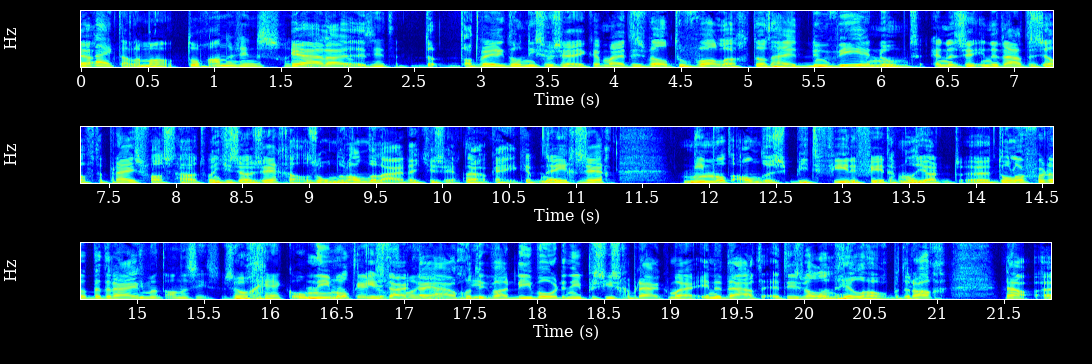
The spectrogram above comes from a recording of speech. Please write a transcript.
Ja. Lijkt allemaal toch anders in de sch- ja, nou, te zitten. Dat, dat weet ik nog niet zo zeker. Maar het is wel toevallig dat hij het nu weer noemt. En ze inderdaad dezelfde prijs vasthoudt. Want je zou zeggen als onderhandelaar dat je zegt... nou oké, okay, ik heb nee gezegd. Niemand anders biedt 44 miljard eh, dollar voor dat bedrijf. Niemand anders is zo gek om. Niemand is daar. Nou ja, goed, ik wou die woorden niet precies gebruiken. Maar inderdaad, het is wel een heel hoog bedrag. Nou, uh,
